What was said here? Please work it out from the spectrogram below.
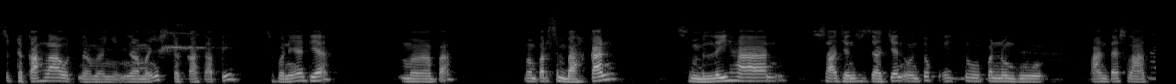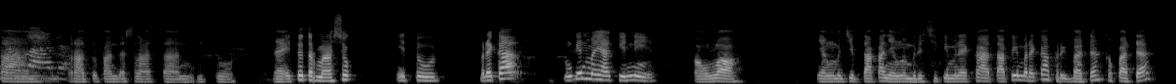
sedekah laut namanya. Namanya sedekah tapi sebenarnya dia me- apa, mempersembahkan sembelihan sesajen-sesajen untuk itu penunggu pantai selatan, ratu pantai selatan gitu. Nah, itu termasuk itu mereka mungkin meyakini Allah yang menciptakan, yang memberi rezeki mereka, tapi mereka beribadah kepada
